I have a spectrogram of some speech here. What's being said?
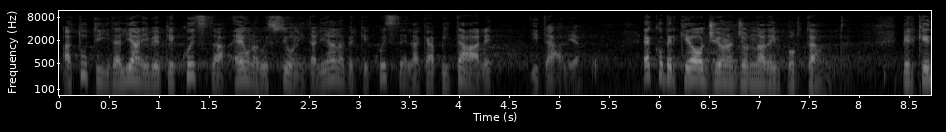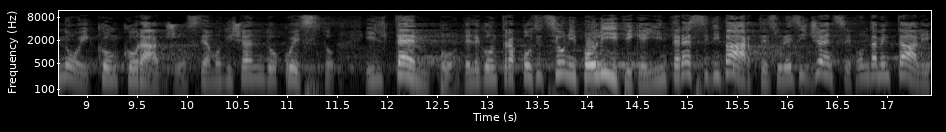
a tutti gli italiani, perché questa è una questione italiana, perché questa è la capitale d'Italia, ecco perché oggi è una giornata importante, perché noi con coraggio stiamo dicendo questo, il tempo delle contrapposizioni politiche, gli interessi di parte sulle esigenze fondamentali,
